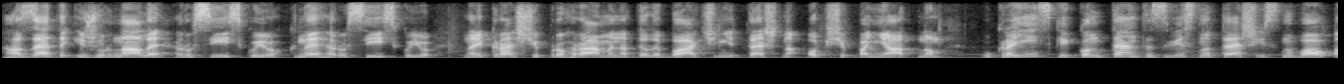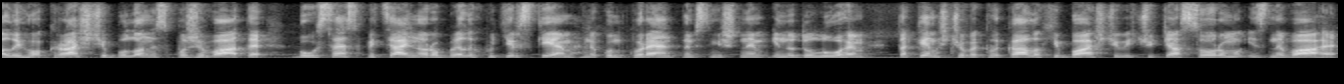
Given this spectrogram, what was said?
Газети і журнали російською, книги російською, найкращі програми на телебаченні теж на общепонятном. Український контент, звісно, теж існував, але його краще було не споживати, бо усе спеціально робили хутірським, неконкурентним, смішним і недолугим, таким, що викликало хіба що відчуття сорому і зневаги.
